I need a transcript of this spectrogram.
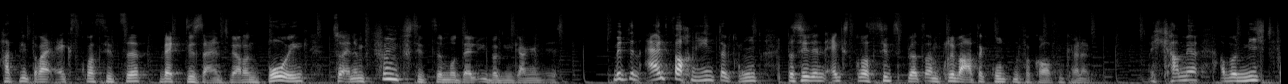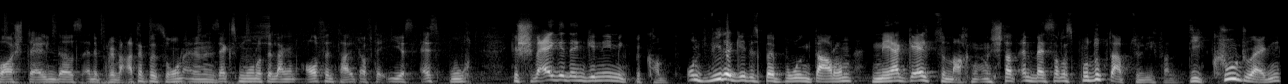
hat die drei Extrasitze wegdesignt, während Boeing zu einem 5-Sitzer-Modell übergegangen ist. Mit dem einfachen Hintergrund, dass sie den extra Sitzplatz an private Kunden verkaufen können. Ich kann mir aber nicht vorstellen, dass eine private Person einen sechs Monate langen Aufenthalt auf der ISS bucht, geschweige denn genehmigt bekommt. Und wieder geht es bei Boeing darum, mehr Geld zu machen, anstatt ein besseres Produkt abzuliefern. Die Crew Dragon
